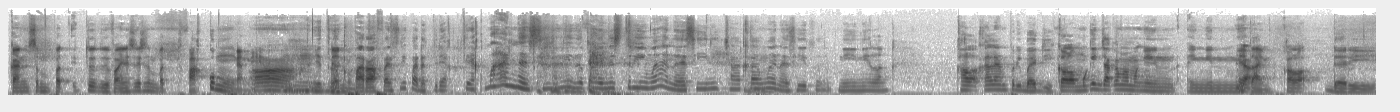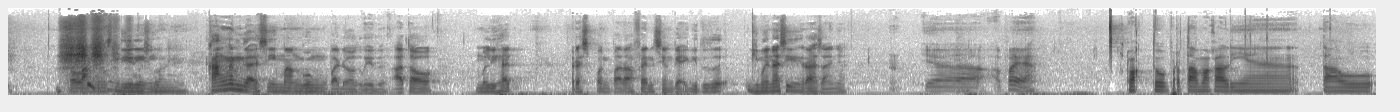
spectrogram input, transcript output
Kan sempet itu The Finance sempat vakum kan ya. Ah, gitu. Dan para fans ini pada teriak-teriak mana sih ini The Finance mana sih ini Caka Hmm. mana sih itu ini ini lang. Kalau kalian pribadi, kalau mungkin Caka memang ingin ingin me Ya. time. Kalau dari Elang sendiri nih, kangen nggak sih manggung pada waktu itu atau melihat respon para fans yang kayak gitu tuh gimana sih rasanya? ya apa ya waktu pertama kalinya tahu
